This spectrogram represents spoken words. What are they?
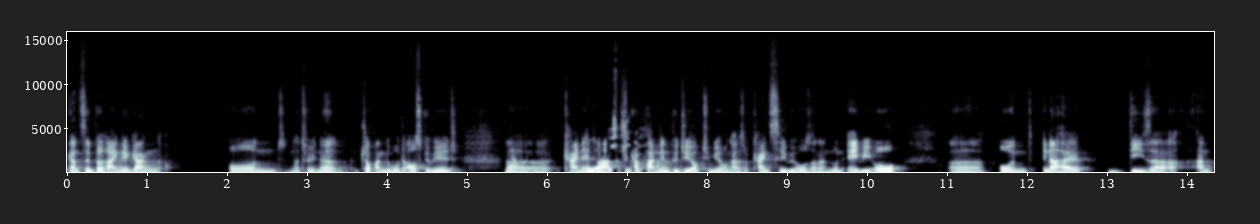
ganz simpel reingegangen und natürlich ne, Jobangebote ausgewählt. Ja. Äh, keine Immer Advantage wichtig. Kampagnen, Budgetoptimierung, also kein CBO, sondern nur ein ABO. Äh, und innerhalb dieser An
